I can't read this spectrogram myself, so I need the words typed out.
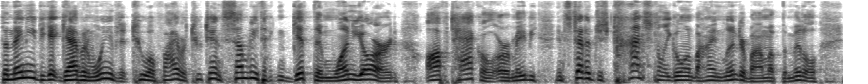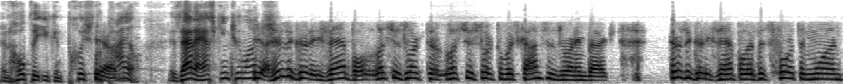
then they need to get Gavin Williams at 205 or 210, somebody that can get them one yard off tackle, or maybe instead of just constantly going behind Linderbaum up the middle and hope that you can push the Yeah. pile. Is that asking too much? Yeah, here's a good example. Let's just look to let's just look to Wisconsin's running backs. Here's a good example. If it's fourth and one,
